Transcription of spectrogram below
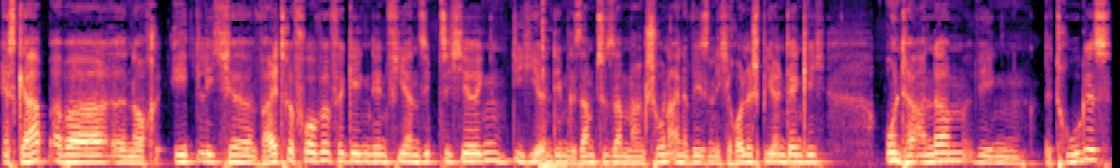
Es gab aber äh, noch etliche weitere Vorwürfe gegen den 74-Jährigen, die hier in dem Gesamtzusammenhang schon eine wesentliche Rolle spielen, denke ich. Unter anderem wegen Betruges.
